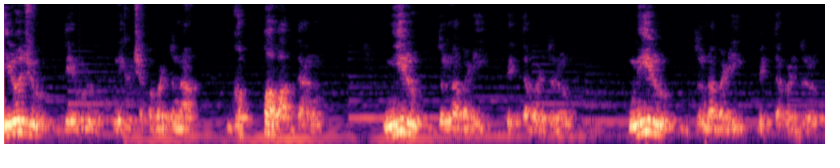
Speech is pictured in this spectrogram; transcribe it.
ఈరోజు దేవుడు నీకు చెప్పబడుతున్న గొప్ప వాగ్దానం మీరు దున్నబడి విత్తబడుతురు మీరు దున్నబడి విత్తబడుదురు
